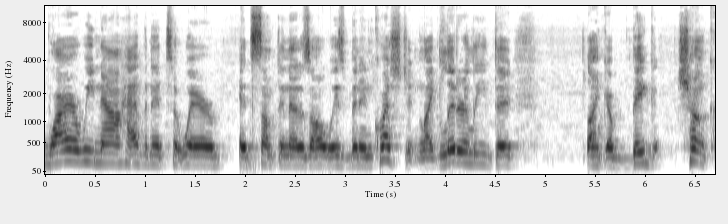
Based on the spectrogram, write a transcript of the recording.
Why are we now having it to where it's something that has always been in question? Like literally the like a big chunk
